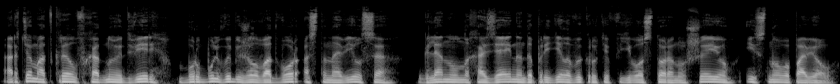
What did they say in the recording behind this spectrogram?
Артем открыл входную дверь, Бурбуль выбежал во двор, остановился, глянул на хозяина до предела, выкрутив в его сторону шею, и снова повел.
